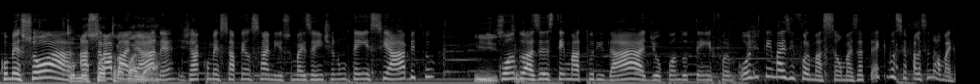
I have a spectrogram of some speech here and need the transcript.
começou a, Começou a a trabalhar, trabalhar. né? Já começar a pensar nisso, mas a gente não tem esse hábito. E Isso. quando às vezes tem maturidade ou quando tem inform... hoje tem mais informação, mas até que você fala assim, não, mas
